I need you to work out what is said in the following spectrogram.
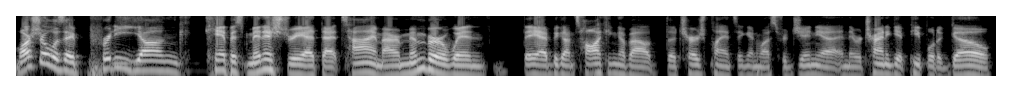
Marshall was a pretty young campus ministry at that time. I remember when they had begun talking about the church planting in West Virginia, and they were trying to get people to go.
